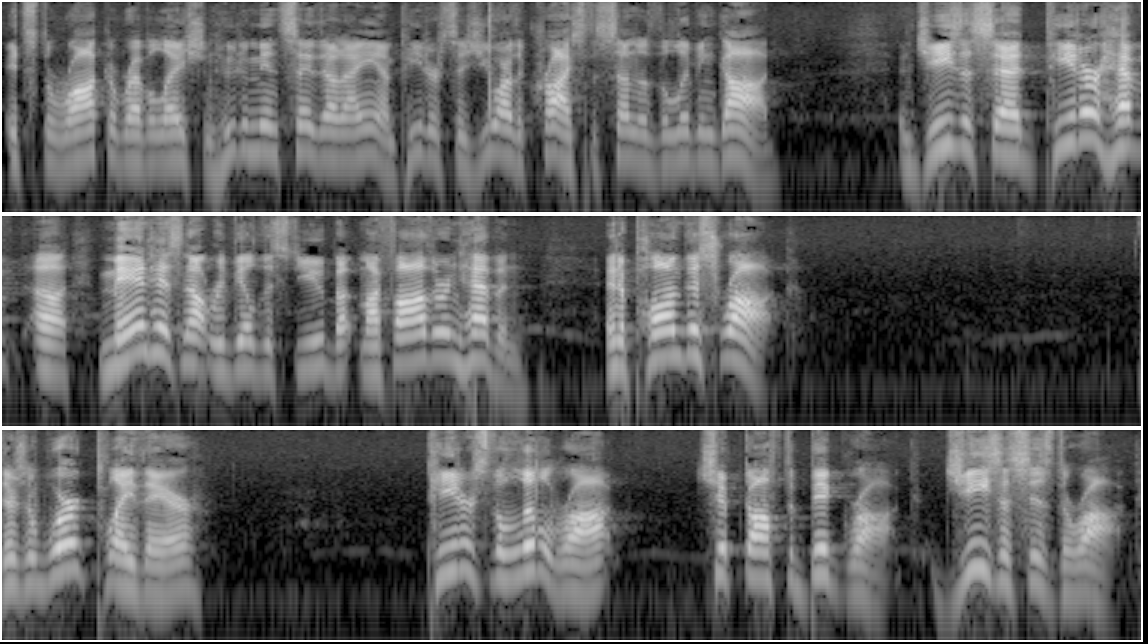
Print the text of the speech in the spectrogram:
It's the rock of revelation. Who do men say that I am? Peter says, You are the Christ, the Son of the living God. And Jesus said, Peter, have, uh, man has not revealed this to you, but my Father in heaven. And upon this rock, there's a word play there. Peter's the little rock, chipped off the big rock. Jesus is the rock.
